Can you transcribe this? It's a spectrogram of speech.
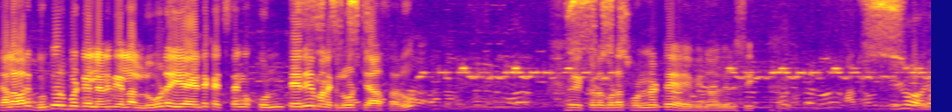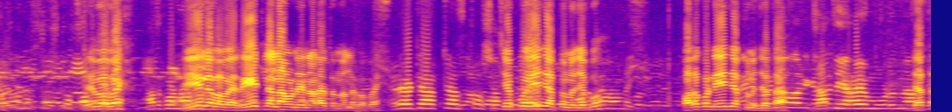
చాలా వరకు గుంటూరు పొట్టేళ్ళు అనేది ఇలా లోడ్ అయ్యాయంటే ఖచ్చితంగా కొంటేనే మనకి లోడ్ చేస్తారు. ఇక్కడ కూడా కొన్నట్టే ఇవి నాకు తెలిసి. ఏ బాబాయ్? ఏలే బాబాయ్ రేట్లు ఎలా ఉన్నాయని అడుగుతున్నాలే బాబాయ్. చెప్పు. ఏం చెప్తున్నావు చెప్పు? పదకొండు ఏం చెప్తున్నావు జత? జత ఇరవై మూడు జత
